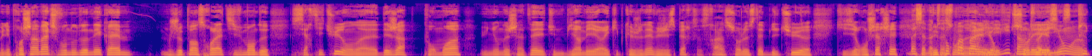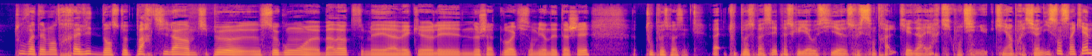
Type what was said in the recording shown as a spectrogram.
Mais les prochains matchs vont nous donner quand même, je pense, relativement de certitude. On a déjà, pour moi, Union de Châtel est une bien meilleure équipe que Genève et j'espère que ce sera sur le step du dessus euh, qu'ils iront chercher. Bah, ça va Mais de toute façon pourquoi pas les Lions vite. hein, Sur les- les Lions, euh, tout, tout va tellement très vite dans cette partie-là, un petit peu euh, second euh, ballot, mais avec les Neuchâtelois qui sont bien détachés. Tout peut se passer. Tout peut se passer parce qu'il y a aussi Swiss Central qui est derrière, qui continue, qui impressionne. Ils sont cinquièmes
